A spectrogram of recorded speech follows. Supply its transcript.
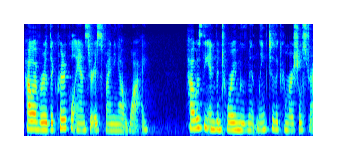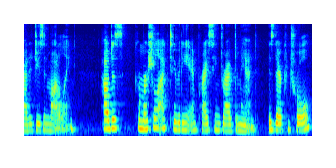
However, the critical answer is finding out why. How is the inventory movement linked to the commercial strategies and modeling? How does commercial activity and pricing drive demand? Is there control?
